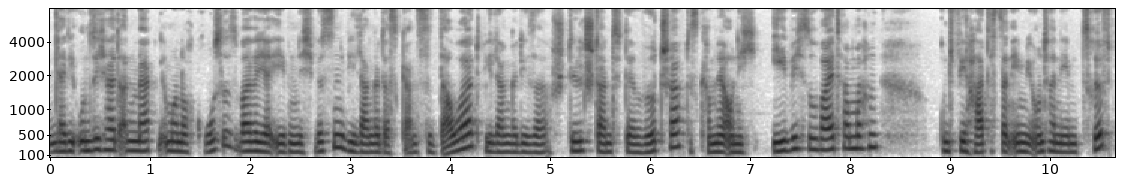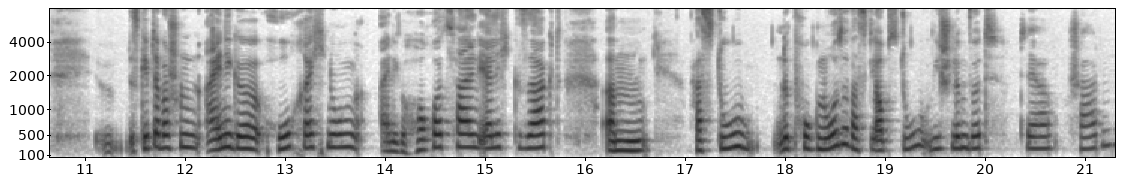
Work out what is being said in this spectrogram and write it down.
ja, die Unsicherheit an Märkten immer noch groß ist, weil wir ja eben nicht wissen, wie lange das Ganze dauert, wie lange dieser Stillstand der Wirtschaft, das kann man ja auch nicht ewig so weitermachen und wie hart es dann eben die Unternehmen trifft. Es gibt aber schon einige Hochrechnungen, einige Horrorzahlen, ehrlich gesagt. Ähm, hast du eine Prognose? Was glaubst du, wie schlimm wird der Schaden?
